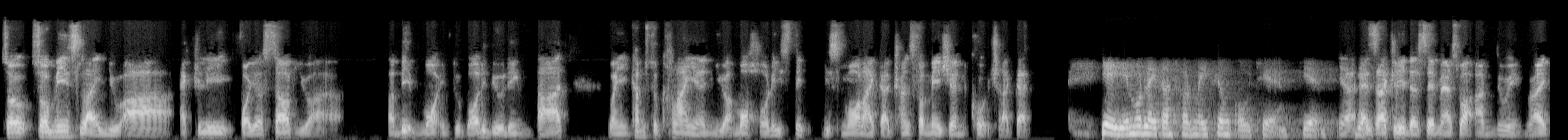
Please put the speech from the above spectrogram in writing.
So so means like you are actually for yourself you are a bit more into bodybuilding, but when it comes to client, you are more holistic. It's more like a transformation coach like that. Yeah, yeah, more like transformation coach. Yeah, yeah. Yeah, yeah. exactly the same as what I'm doing, right?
